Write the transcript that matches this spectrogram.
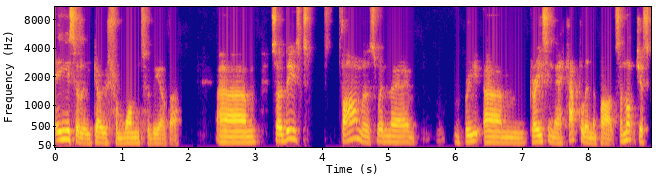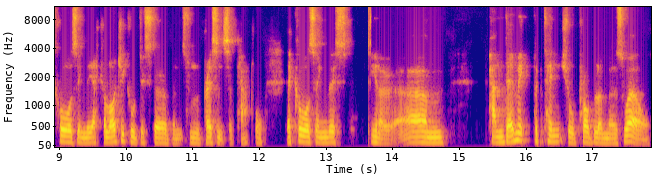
easily goes from one to the other. Um, so these farmers, when they're um, grazing their cattle in the parks, are not just causing the ecological disturbance from the presence of cattle; they're causing this, you know, um, pandemic potential problem as well.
